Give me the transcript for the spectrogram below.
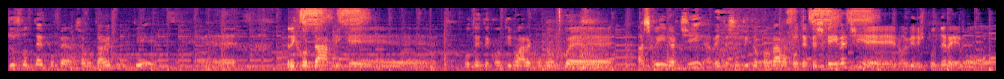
giusto il tempo per salutare tutti, eh, ricordarvi che potete continuare comunque a scriverci, avete sentito il programma, potete scriverci e noi vi risponderemo,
